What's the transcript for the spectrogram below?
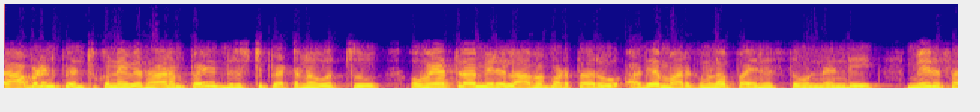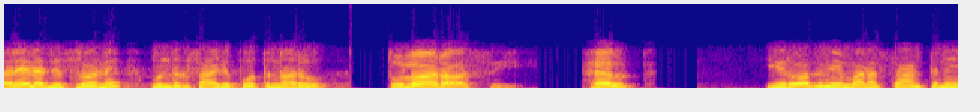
రాబడిని పెంచుకునే విధానంపై దృష్టి పెట్టనవచ్చు. ఉభయత్రా మీరు లాభపడతారు. అదే మార్గంలో పయనిస్తూ ఉండండి. మీరు సరైన దిశలోనే ముందుకు సాగిపోతున్నారు. తులారాశి హెల్త్. ఈ రోజు మీ మనశ్శాంతిని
